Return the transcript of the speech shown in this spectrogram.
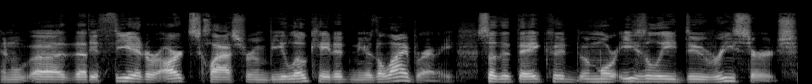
and uh, that the theater arts classroom be located near the library so that they could more easily do research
